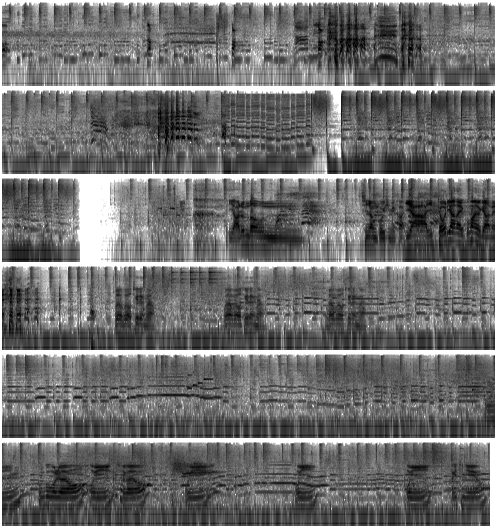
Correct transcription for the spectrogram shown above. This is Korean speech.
어. 어. 어. 이 아름다운 진영 보이십니까? 이야 이 별이 하나 있구만 여기 안에. 뭐야 뭐야 어떻게 된 거야? 뭐야 뭐야 어떻게 된 거야? 뭐야 뭐야 어떻게 된 거야? 오잉? 콩콩 걸려요? 오잉? 잘 가요? 오잉? 오잉 오잉 타겟팅이에요.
